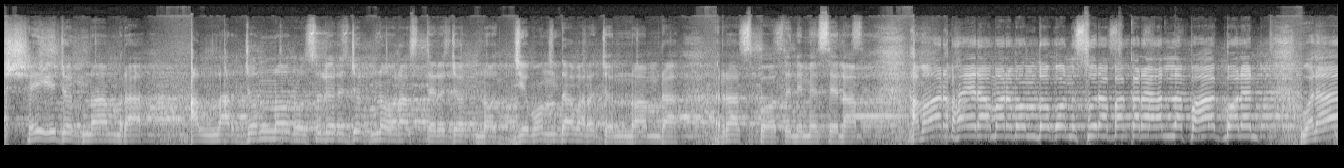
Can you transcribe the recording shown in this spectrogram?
সেই জন্য আমরা আল্লাহর জন্য রসুলের জন্য রাষ্ট্রের জন্য, জীবন দেওয়ার জন্য আমরা রাজপথে নেমেছিলাম। আমার ভাইয়েরা, আমার বন্ধগণ, সুরা বাকারা আল্লাহ পাক বলেন, ওয়ালা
